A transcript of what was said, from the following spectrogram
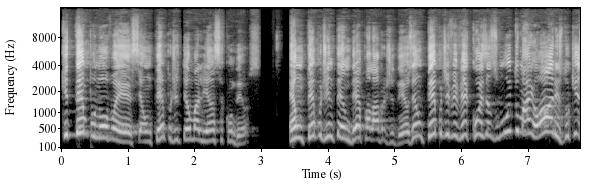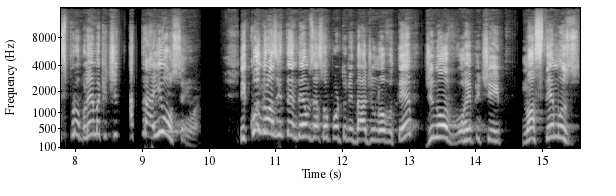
Que tempo novo é esse? É um tempo de ter uma aliança com Deus. É um tempo de entender a palavra de Deus. É um tempo de viver coisas muito maiores do que esse problema que te atraiu ao Senhor. E quando nós entendemos essa oportunidade de um novo tempo, de novo, vou repetir, nós temos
